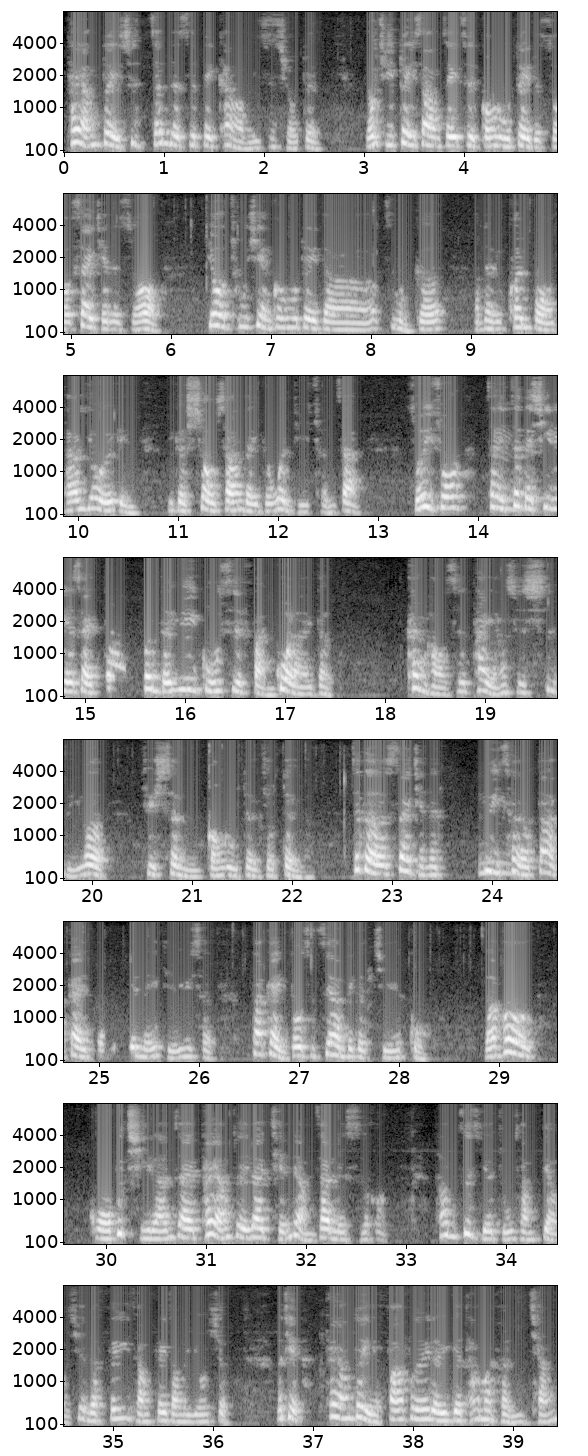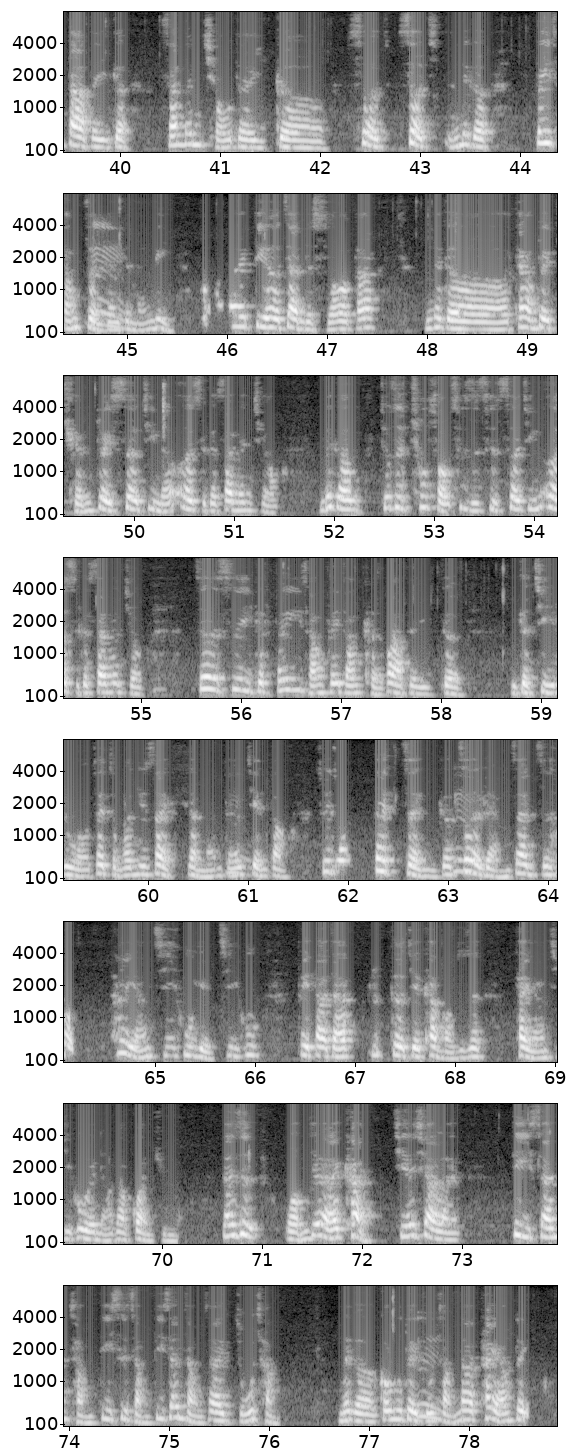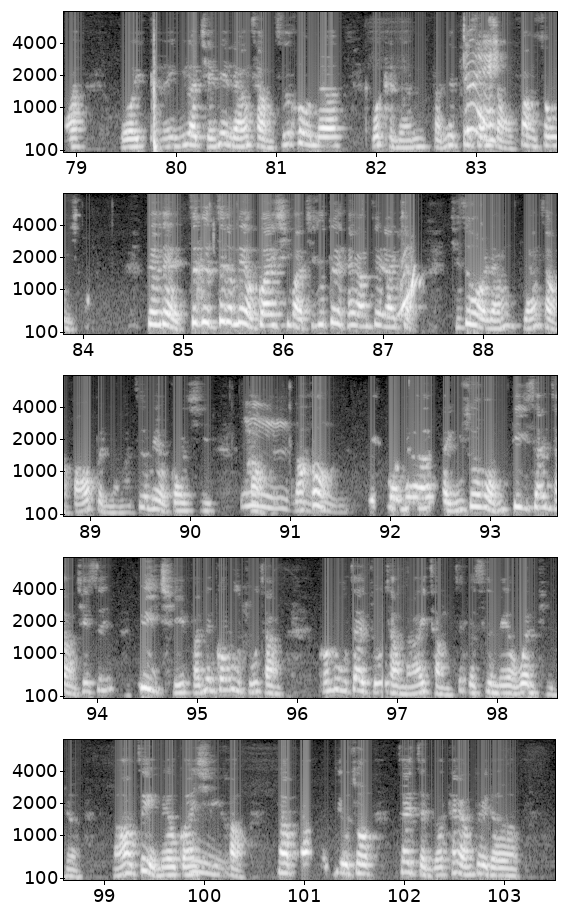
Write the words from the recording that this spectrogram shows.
太阳队是真的是被看好的一支球队。尤其对上这一次公路队的时候，赛前的时候又出现公路队的字母哥，啊，的昆博，他又有点一个受伤的一个问题存在。所以说，在这个系列赛，大部分的预估是反过来的，看好是太阳是四比二去胜公路队就对了。这个赛前的预测，大概的一些媒体的预测，大概也都是这样的一个结果。然后果不其然，在太阳队在前两战的时候。他们自己的主场表现得非常非常的优秀，而且太阳队也发挥了一个他们很强大的一个三分球的一个射射那个非常准的一个能力。在第二战的时候，他那个太阳队全队射进了二十个三分球，那个就是出手四十次射进二十个三分球，这是一个非常非常可怕的一个一个记录哦，在总冠军赛很难得见到，所以说。在整个这两战之后，太阳几乎也几乎被大家各界看好，就是太阳几乎会拿到冠军了。但是我们就来看接下来第三场、第四场。第三场在主场，那个公路队主场，那太阳队啊，我可能赢了前面两场之后呢，我可能反正第三场放松一下，对不对？这个这个没有关系嘛。其实对太阳队来讲，其实我两两场保本了嘛，这个没有关系。好，然后。结果呢？等于说我们第三场其实预期，反正公路主场，公路在主场拿一场，这个是没有问题的。然后这也没有关系，好。那当然就是说，在整个太阳队的，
